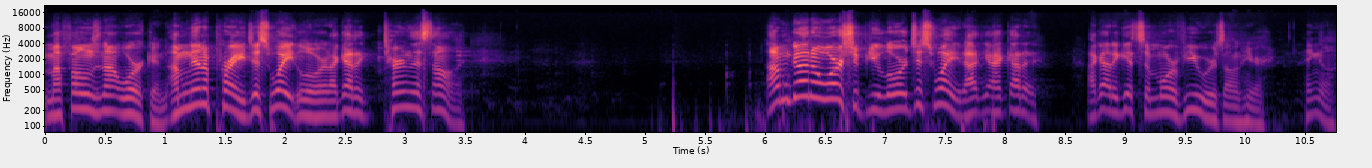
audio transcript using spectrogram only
My phone's not working. I'm gonna pray. Just wait, Lord. I got to turn this on. I'm going to worship you, Lord. Just wait. I, I got to I gotta get some more viewers on here. Hang on.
